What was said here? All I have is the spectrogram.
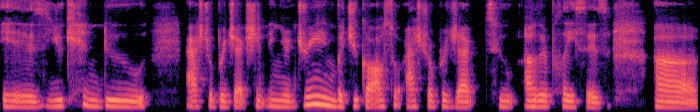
is you can do astral projection in your dream, but you can also astral project to other places, uh,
